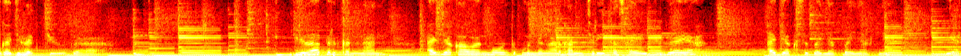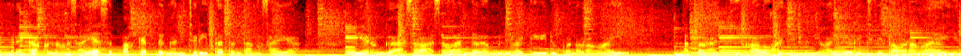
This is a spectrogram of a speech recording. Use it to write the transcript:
nggak jelek juga. Bila berkenan, ajak kawanmu untuk mendengarkan cerita saya juga ya. Ajak sebanyak-banyaknya, biar mereka kenal saya sepaket dengan cerita tentang saya. Biar enggak asal-asalan dalam menilai kehidupan orang lain, apalagi kalau hanya menilai dari cerita orang lain.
